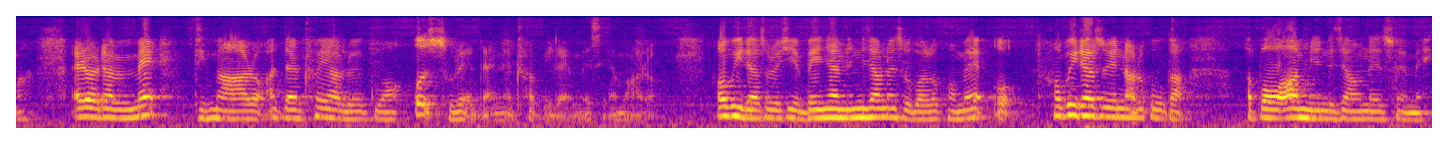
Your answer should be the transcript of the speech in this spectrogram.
မှာအဲ့တော့ဒါပေမဲ့ဒီမှာကတော့အတန်ထွက်ရလွယ်ကူအောင်ဥဆိုတဲ့အတန်နဲ့ထွက်ပြီးလိုက်မယ်ဆရာမတော့ဟုတ်ပြီဒါဆိုလို့ရှိရင်ဘယ်ညာမြင်းတစ်ချောင်းနဲ့ဆိုပါလို့ခေါ်မယ်ဟုတ်ဟုတ်ပြီဒါဆိုရင်နောက်တစ်ခုကအပေါ်အမြင်းတစ်ချောင်းနဲ့ဆွဲမယ်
